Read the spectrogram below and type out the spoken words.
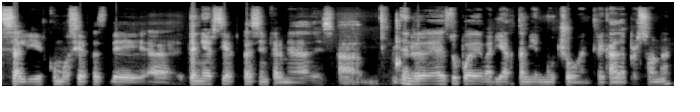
salir como ciertas de tener ciertas enfermedades. En realidad esto puede variar también mucho entre cada persona.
